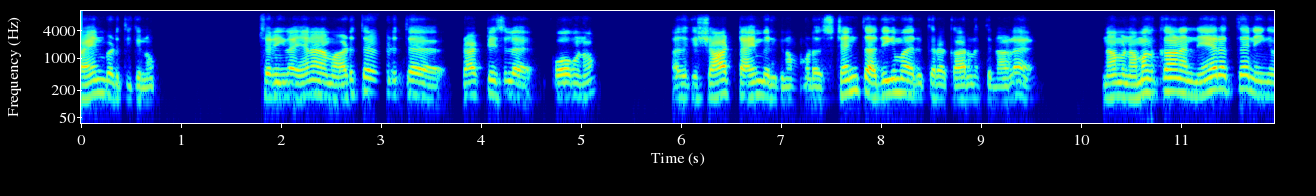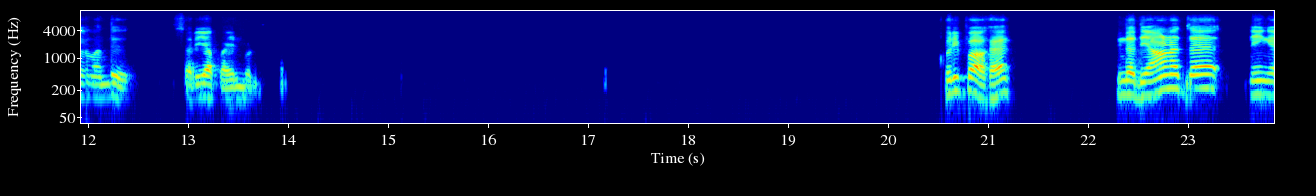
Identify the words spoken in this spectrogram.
பயன்படுத்திக்கணும். சரிங்களா? ஏன்னா நம்ம அடுத்த அடுத்த ப்ராக்டிஸில் போகணும். அதுக்கு ஷார்ட் டைம் இருக்கு. நம்மளோட ஸ்ட்ரென்த் அதிகமாக இருக்கிற காரணத்தினால நாம் நமக்கான நேரத்தை நீங்கள் வந்து சரியாக பயன்படுத்தணும் குறிப்பாக இந்த தியானத்தை நீங்க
